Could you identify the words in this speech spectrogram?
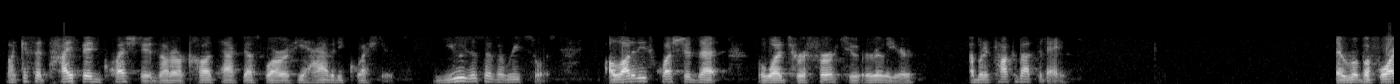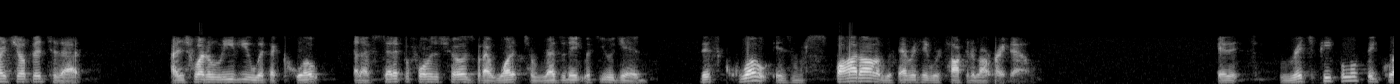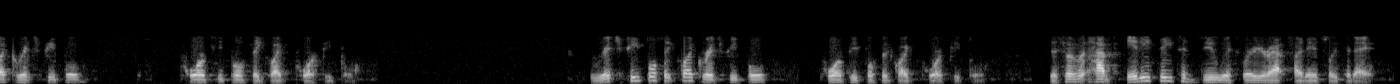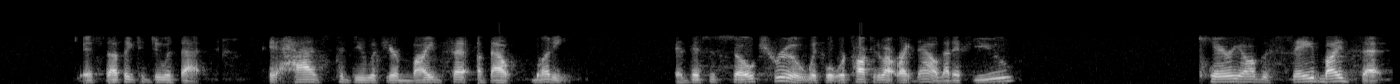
Like I said, type in questions on our contact us form if you have any questions. Use this as a resource. A lot of these questions that I wanted to refer to earlier, I'm going to talk about today. And before I jump into that, I just want to leave you with a quote, and I've said it before in the shows, but I want it to resonate with you again. This quote is spot on with everything we're talking about right now. And it's rich people think like rich people, poor people think like poor people. Rich people think like rich people, poor people think like poor people. This doesn't have anything to do with where you're at financially today. It's nothing to do with that. It has to do with your mindset about money. And this is so true with what we're talking about right now that if you carry on the same mindset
